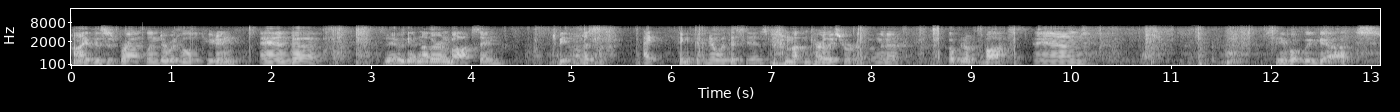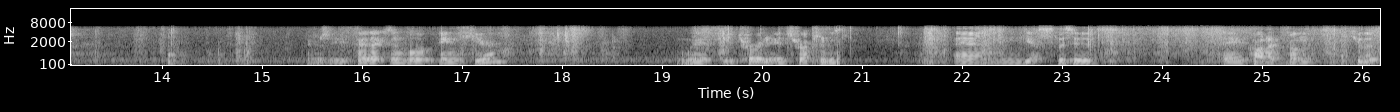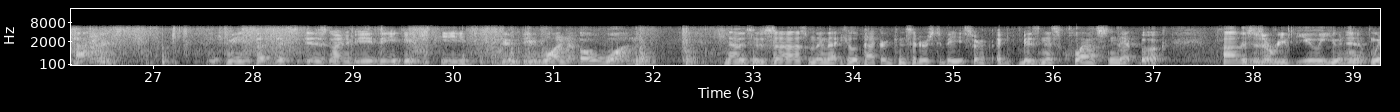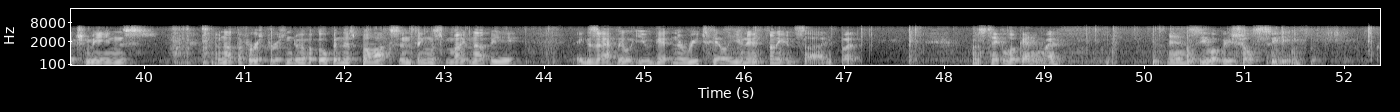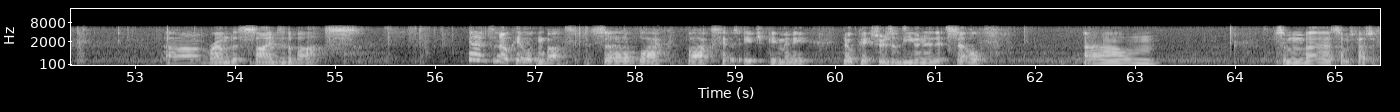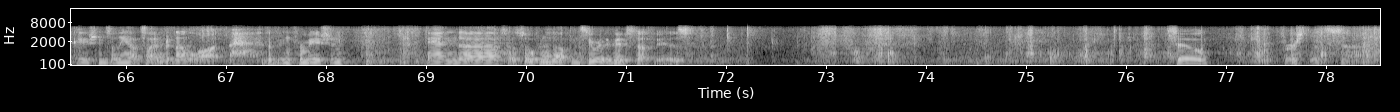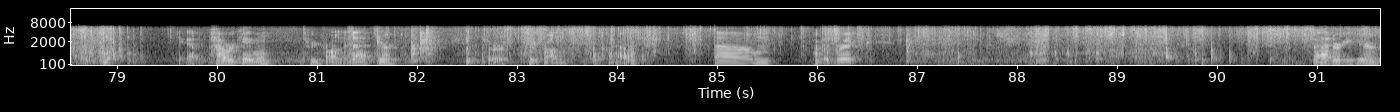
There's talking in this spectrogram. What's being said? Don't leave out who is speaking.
Speaker 1: Hi, this is Brad Linder with Liliputing, and uh, today we got another unboxing. To be honest, I think I know what this is, but I'm not entirely sure. So I'm going to open up the box and see what we got. There's a FedEx envelope in here with the return instructions. And yes, this is a product from Hewlett Packard which means that this is going to be the HP 5101. Now this is uh, something that Hewlett-Packard considers to be sort of a business class netbook. Uh, this is a review unit, which means I'm not the first person to have opened this box, and things might not be exactly what you get in a retail unit on the inside, but let's take a look anyway and see what we shall see. Um, around the sides of the box, an okay looking box. It's a black box, has HP Mini. No pictures of the unit itself. Um, some uh, some specifications on the outside, but not a lot of information. And uh, so let's open it up and see where the good stuff is. So first, let's uh, take out a power cable, three-prong adapter, or three-prong power. Um, Power brick. Battery here.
